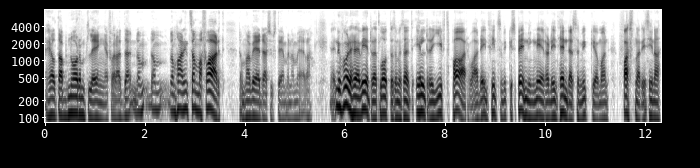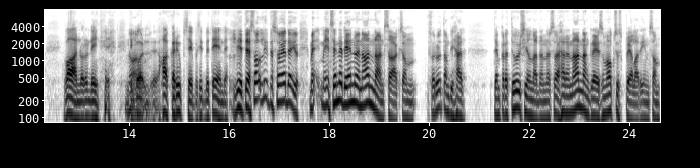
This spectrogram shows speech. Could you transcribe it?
helt abnormt länge för att de, de, de, de har inte samma fart de här vädersystemen mera. Nu får det här vädret låta som ett äldre gift par, va? det inte finns så mycket spänning mer och det inte händer så mycket om man fastnar i sina vanor och det, inte, no. det går, hakar upp sig på sitt beteende. Lite så, lite så är det ju. Men, men sen är det ännu en annan sak som, förutom de här temperaturskillnaderna, så är här en annan grej som också spelar in som,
